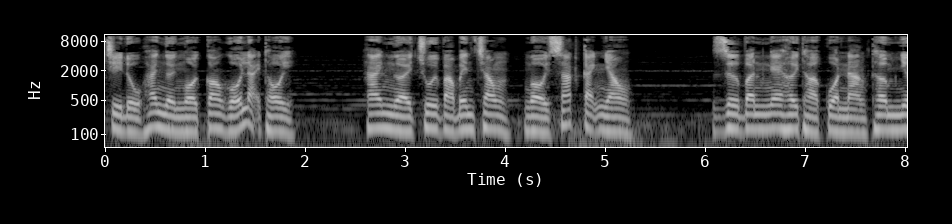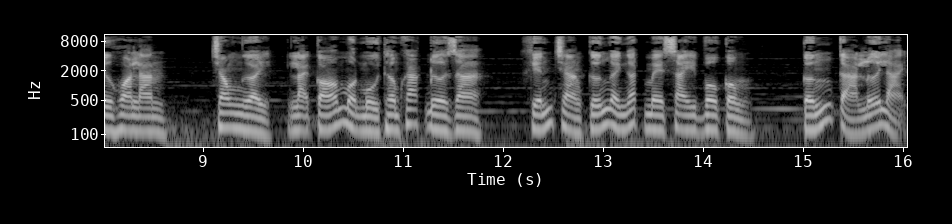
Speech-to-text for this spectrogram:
Chỉ đủ hai người ngồi co gối lại thôi. Hai người chui vào bên trong, Ngồi sát cạnh nhau. Dư vân nghe hơi thở của nàng thơm như hoa lan. Trong người lại có một mùi thơm khác đưa ra. Khiến chàng cứ ngây ngất mê say vô cùng, Cứng cả lưỡi lại.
